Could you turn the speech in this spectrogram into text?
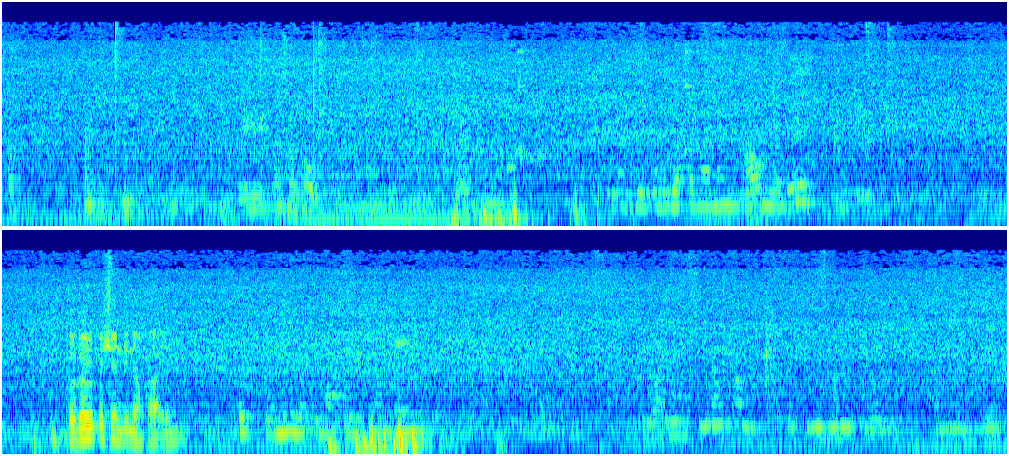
pa. Mainit na sa baw. Pinagduduya ka na ng baw, nabi. Kagabi pa siya hindi nakain. Ay, kanina kumain na. Hmm. Iwain mo silang pang. Tapos sinumanok ng ano yun. eh.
